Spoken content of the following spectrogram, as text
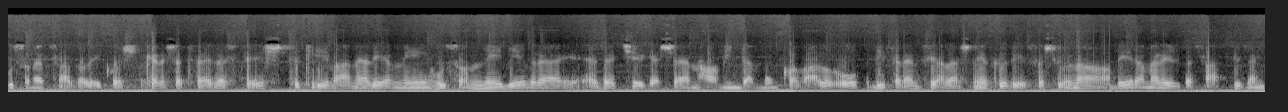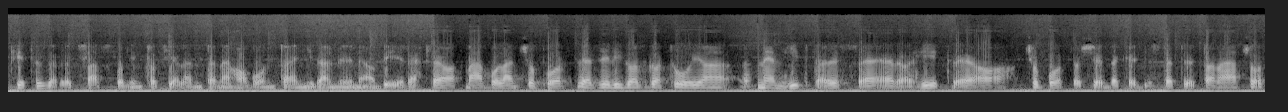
25%-os keresetfejlesztést kíván elérni 24 évre. Ez egységesen, ha minden munkavállaló differenciálás nélkül részesülne a béremelésbe, 112.500 forintot jelentene havonta, ennyire nőne a bére. A Mábolán csoport vezérigazgatója nem hitte össze erre a hétre a csoportos érdekegyeztető tanácsot,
